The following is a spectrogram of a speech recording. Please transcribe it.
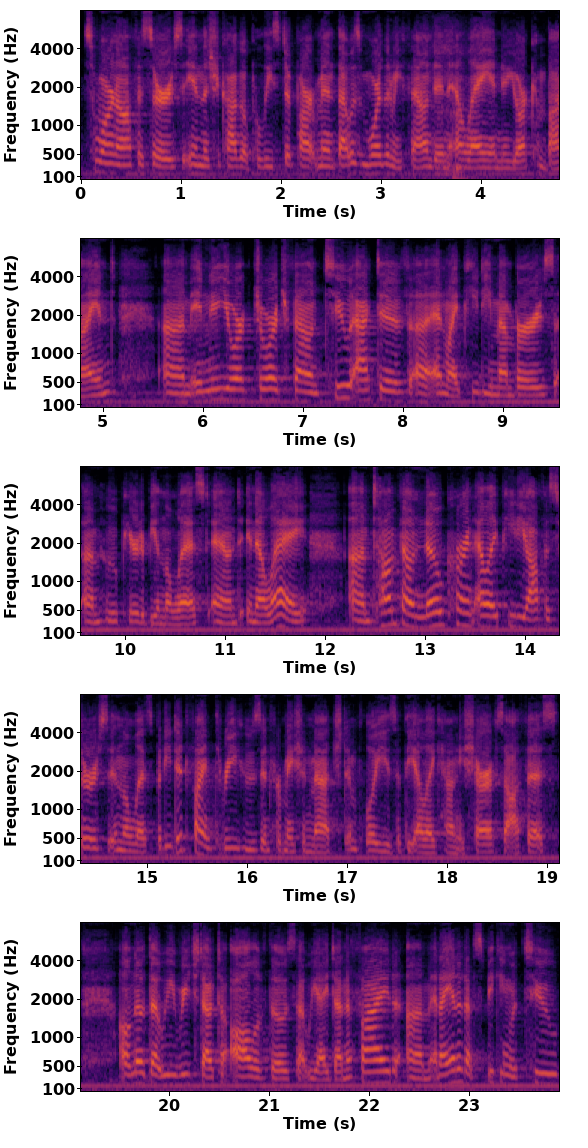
sworn officers in the Chicago Police Department. That was more than we found in LA and New York combined. Um, in New York, George found two active uh, NYPD members um, who appear to be in the list, and in LA, um, Tom found no current LAPD officers in the list, but he did find three whose information matched employees at the LA County Sheriff's Office. I'll note that we reached out to all of those that we identified, um, and I ended up speaking with two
